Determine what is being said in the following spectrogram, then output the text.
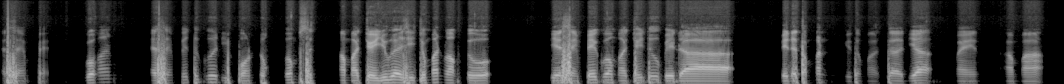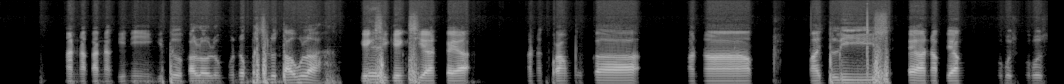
SMP gue kan SMP tuh gue di pondok gue sama coy juga sih. Cuman waktu di SMP gue sama coy itu beda beda temen gitu. Masa dia main sama anak-anak ini gitu. Kalau lu pondok pasti lu tau lah gengsi-gengsian kayak anak pramuka anak majelis eh anak yang kurus-kurus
